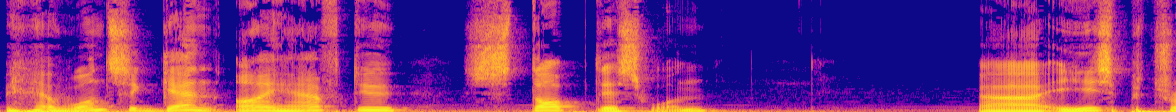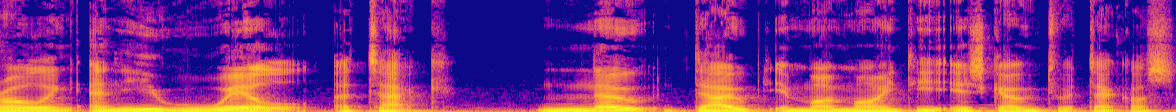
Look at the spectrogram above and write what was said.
once again, I have to stop this one. Uh, he's patrolling and he will attack. No doubt in my mind he is going to attack us.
